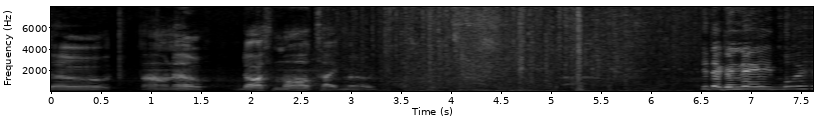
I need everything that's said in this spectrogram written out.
the I don't know Darth Maul type mode. Hit that grenade, boy.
